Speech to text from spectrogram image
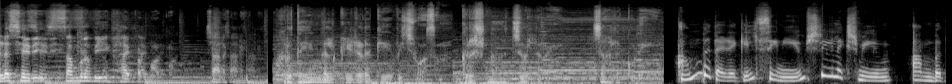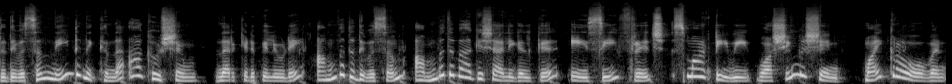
എടശ്ശേരി സമൃദ്ധി ഹൈപ്പർ മാർക്കറ്റ് ചാലക്കുടി. ഹൃദയങ്ങൾ കീഴടക്കിയ വിശ്വാസം. കൃഷ്ണ ജ്വല്ലറി ചാലക്കുടി. അമ്പതഴകിൽ സിനിയും ശ്രീലക്ഷ്മിയും അമ്പത് ദിവസം നീണ്ടു നിൽക്കുന്ന ആഘോഷം. നറുക്കെടുപ്പിലൂടെ അമ്പത് ദിവസം അമ്പത് ഭാഗ്യശാലികൾക്ക് A C fridge smart T V washing machine micro oven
